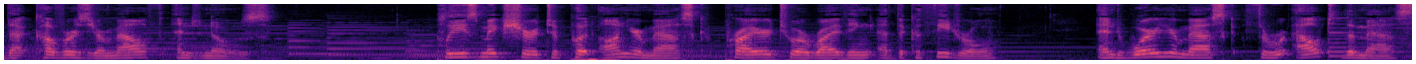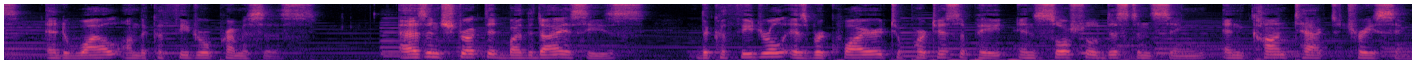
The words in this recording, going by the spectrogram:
that covers your mouth and nose. Please make sure to put on your mask prior to arriving at the cathedral and wear your mask throughout the Mass and while on the cathedral premises. As instructed by the diocese, the cathedral is required to participate in social distancing and contact tracing.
